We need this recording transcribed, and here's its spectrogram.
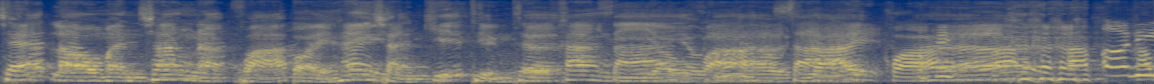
แชทเรามันช่างหนักขวาปล่อยให้ฉันคิดถึงเธอข้างเดียวขวาซ้าซ้ายยขวาครับ เออดี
